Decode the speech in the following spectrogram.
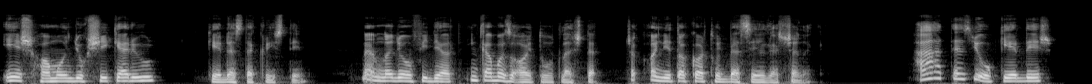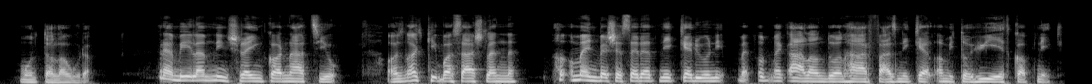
És ha mondjuk sikerül? kérdezte Krisztin. Nem nagyon figyelt, inkább az ajtót leste. Csak annyit akart, hogy beszélgessenek. Hát ez jó kérdés, mondta Laura. Remélem nincs reinkarnáció. Az nagy kibaszás lenne, a mennybe se szeretnék kerülni, mert ott meg állandóan hárfázni kell, amitől hülyét kapnék.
